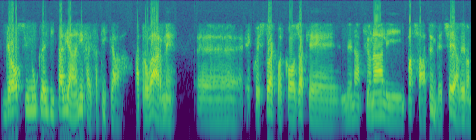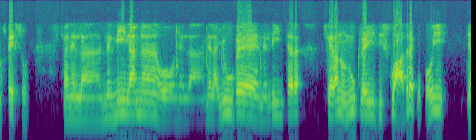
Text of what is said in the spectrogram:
grossi nuclei di italiani fai fatica a trovarne. Eh, e questo è qualcosa che le nazionali in passato invece avevano spesso, cioè nel, nel Milan o nel, nella Juve, nell'Inter c'erano nuclei di squadre che poi ti,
